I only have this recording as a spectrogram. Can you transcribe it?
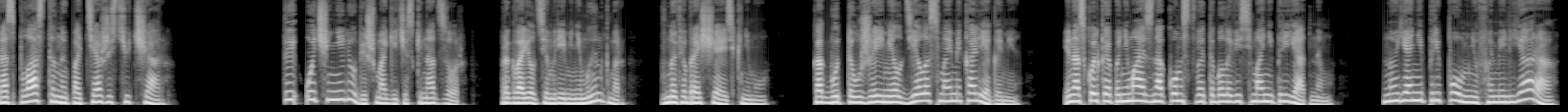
распластанную под тяжестью чар. «Ты очень не любишь магический надзор», — проговорил тем временем Ингмар, вновь обращаясь к нему, как будто уже имел дело с моими коллегами. И, насколько я понимаю, знакомство это было весьма неприятным. Но я не припомню фамильяра,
